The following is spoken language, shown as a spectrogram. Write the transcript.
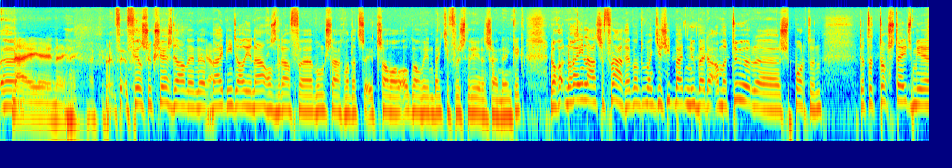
eh, Nee, nee, veel succes dan. En Ja. bijt niet al je nagels eraf eh, woensdag. Want dat, het zal wel, ook wel weer een beetje frustrerend zijn, denk ik. Nog, nog één laatste vraag. Hè? Want, want je ziet bij, nu bij de amateursporten... dat er toch steeds meer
